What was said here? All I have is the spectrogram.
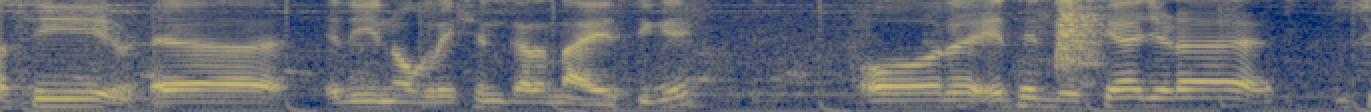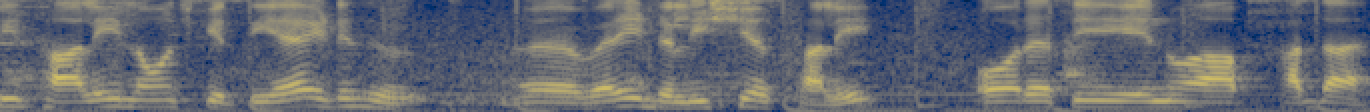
ਅਸੀਂ ਇਹਦੀ ਇਨੋਗ੍ਰੇਸ਼ਨ ਕਰਨ ਆਏ ਸੀਗੇ। ਔਰ ਇੱਥੇ ਦੇਖਿਆ ਜਿਹੜਾ ਤੁਸੀਂ ਥਾਲੀ ਲਾਂਚ ਕੀਤੀ ਹੈ ਇਟ ਇਜ਼ ਵੈਰੀ ਡਿਲੀਸ਼ੀਅਸ ਥਾਲੀ। ਔਰ ਅਸੀਂ ਇਹਨੂੰ ਆਪ ਖਾਦਾ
